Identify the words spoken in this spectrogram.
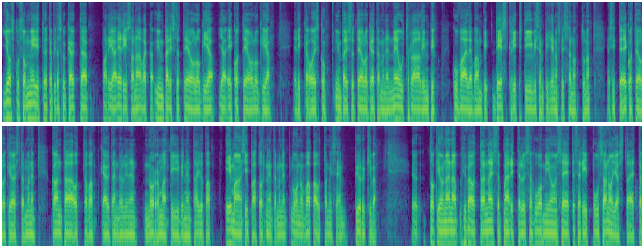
Joskus on mietitty, että pitäisikö käyttää paria eri sanaa, vaikka ympäristöteologia ja ekoteologia. Eli olisiko ympäristöteologia tämmöinen neutraalimpi, kuvailevampi, deskriptiivisempi hienosti sanottuna. Ja sitten ekoteologia olisi tämmöinen kantaa ottava, käytännöllinen, normatiivinen tai jopa emansipatorinen tämmöinen luonnon vapauttamiseen pyrkivä. Toki on aina hyvä ottaa näissä määrittelyissä huomioon se, että se riippuu sanojasta, että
